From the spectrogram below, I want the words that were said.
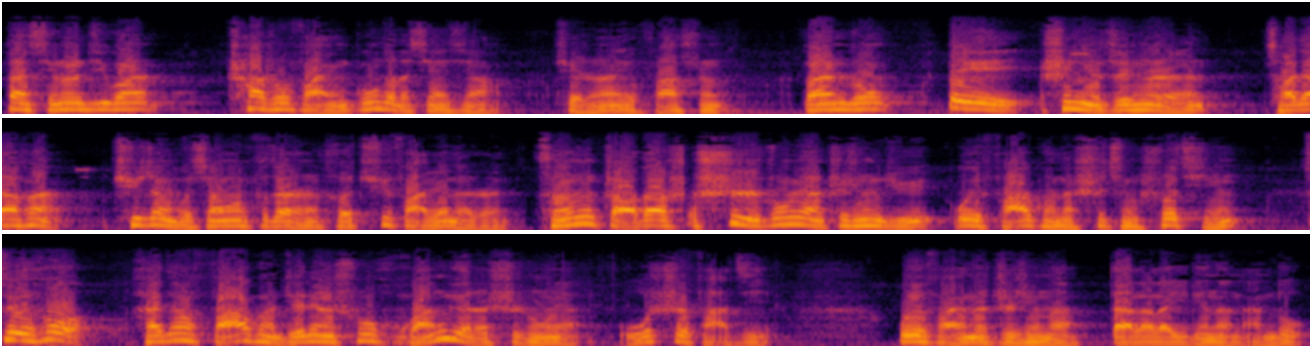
但行政机关插手法院工作的现象。却仍然有发生。本案中，被申请执行人曹家汉、区政府相关负责人和区法院的人，曾找到市中院执行局为罚款的事情说情，最后还将罚款决定书还给了市中院，无视法纪，为法院的执行呢带来了一定的难度。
